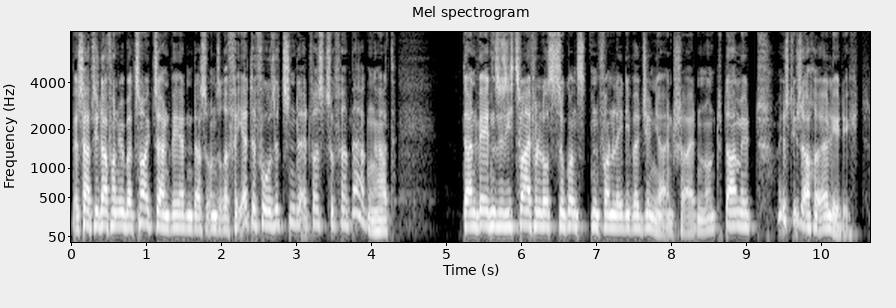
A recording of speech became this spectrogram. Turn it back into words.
weshalb sie davon überzeugt sein werden, dass unsere verehrte Vorsitzende etwas zu verbergen hat. Dann werden Sie sich zweifellos zugunsten von Lady Virginia entscheiden, und damit ist die Sache erledigt.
